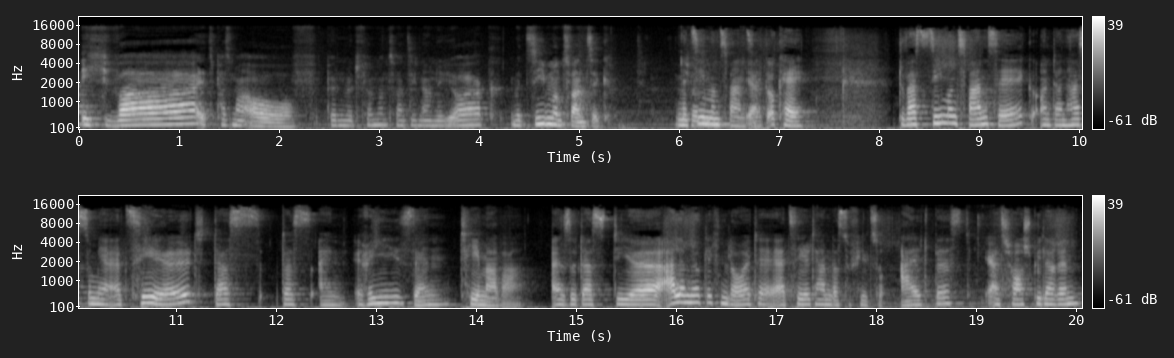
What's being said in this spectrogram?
Ich war, jetzt pass mal auf, bin mit 25 nach New York, mit 27. Mit 27, ja. okay. Du warst 27 und dann hast du mir erzählt, dass das ein Riesenthema war. Also, dass dir alle möglichen Leute erzählt haben, dass du viel zu alt bist ja. als Schauspielerin.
